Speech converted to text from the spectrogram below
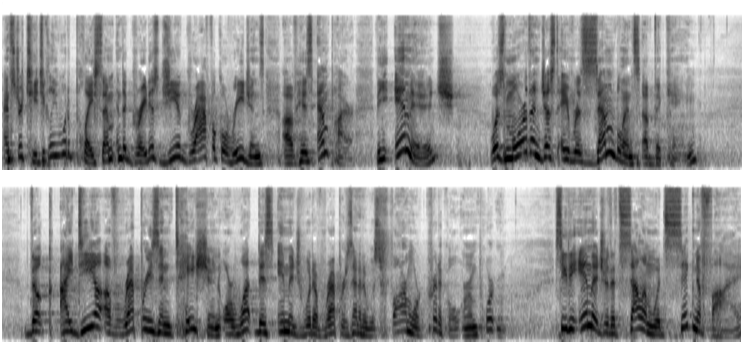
and strategically would have placed them in the greatest geographical regions of his empire. The image was more than just a resemblance of the king. The idea of representation or what this image would have represented was far more critical or important. See, the image or the tselem would signify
